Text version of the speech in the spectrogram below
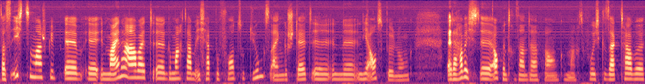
was ich zum Beispiel äh, äh in meiner Arbeit äh, gemacht habe, ich habe bevorzugt Jungs eingestellt in, in die Ausbildung. Äh, da habe ich äh, auch interessante Erfahrungen gemacht, wo ich gesagt habe,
